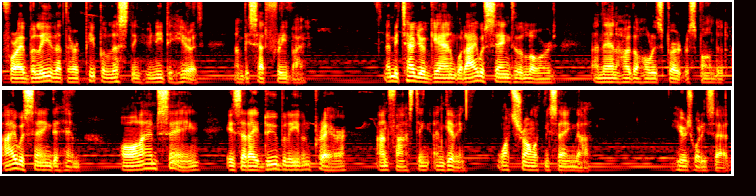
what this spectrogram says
for I believe that there are people listening who need to hear it and be set free by it. Let me tell you again what I was saying to the Lord and then how the Holy Spirit responded. I was saying to Him, All I am saying is that I do believe in prayer and fasting and giving. What's wrong with me saying that? Here's what he said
